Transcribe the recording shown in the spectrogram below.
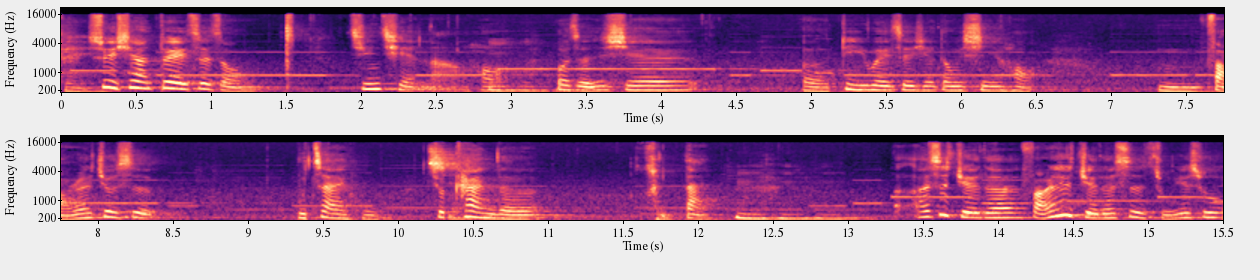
对，所以现在对这种金钱啊，哈、嗯，或者一些呃地位这些东西哈，嗯，反而就是不在乎，就看得很淡。嗯嗯嗯，而是觉得，反而是觉得是主耶稣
